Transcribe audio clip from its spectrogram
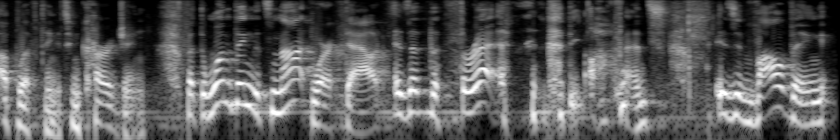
uplifting, it's encouraging. But the one thing that's not worked out is that the threat, the offense, is evolving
